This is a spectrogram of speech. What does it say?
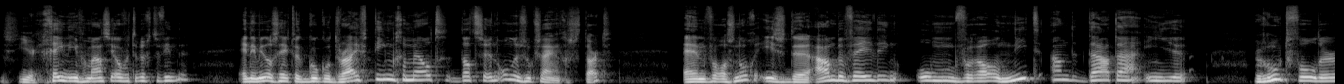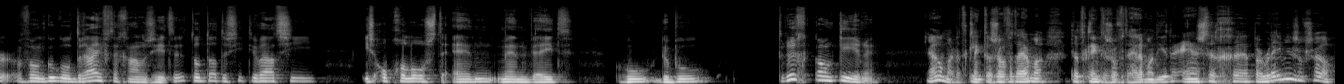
is hier geen informatie over terug te vinden. En inmiddels heeft het Google Drive team gemeld dat ze een onderzoek zijn gestart. En vooralsnog is de aanbeveling om vooral niet aan de data in je root folder van Google Drive te gaan zitten totdat de situatie is opgelost en men weet hoe de boel terug kan keren. Oh, maar dat klinkt alsof het helemaal, dat klinkt alsof het helemaal niet een ernstig eh, probleem is of zo.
